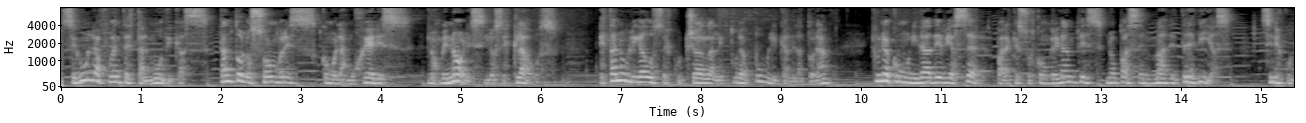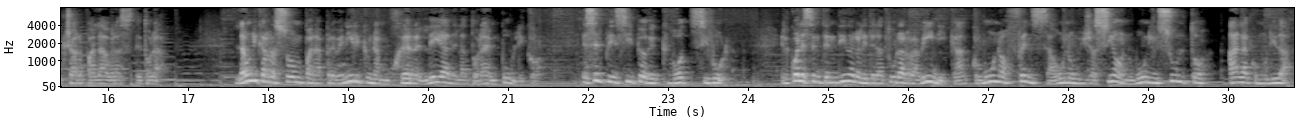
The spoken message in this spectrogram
Según las fuentes talmúdicas, tanto los hombres como las mujeres, los menores y los esclavos, están obligados a escuchar la lectura pública de la Torá que una comunidad debe hacer para que sus congregantes no pasen más de tres días sin escuchar palabras de Torá. La única razón para prevenir que una mujer lea de la Torá en público es el principio de Kvot Sivur, el cual es entendido en la literatura rabínica como una ofensa, una humillación o un insulto a la comunidad.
